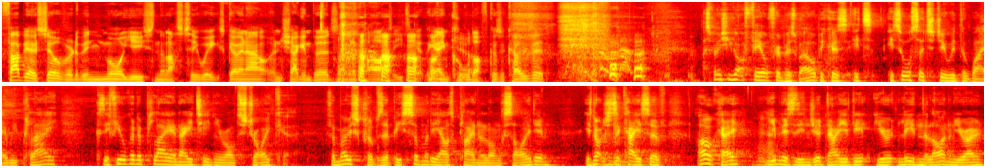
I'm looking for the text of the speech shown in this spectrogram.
Fabio Silva would have been more use in the last two weeks going out and shagging birds and having a party to get the game called off because of COVID. I suppose you got a feel for him as well because it's it's also to do with the way we play. Because if you're going to play an 18 year old striker, for most clubs there'd be somebody else playing alongside him. It's not just a case of oh, okay, Jimenez is injured now. You're, de- you're leading the line on your own.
